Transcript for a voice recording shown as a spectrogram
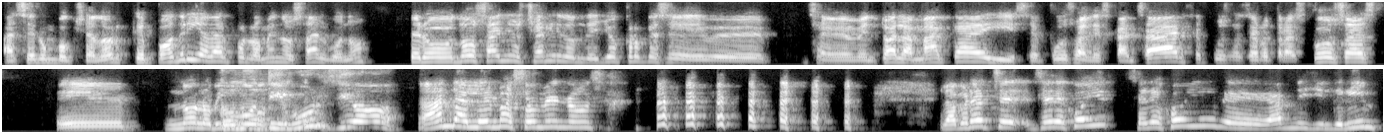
a ser un boxeador que podría dar por lo menos algo, ¿no? Pero dos años, Charlie, donde yo creo que se, eh, se aventó a la maca y se puso a descansar, se puso a hacer otras cosas. Eh, no lo vi. Como Tiburcio. Ándale, más o menos. La verdad, se, se dejó ir, se dejó ir de Abni Gildirim.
